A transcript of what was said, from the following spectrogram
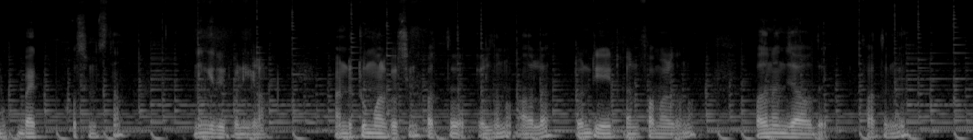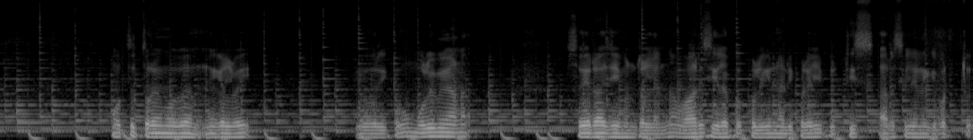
புக் பேக் கொஸ்டின்ஸ் தான். நீங்கள் ரீட் பண்ணிக்கலாம். அண்டு டூ மார்க் கொஸ்டின் பத்து எழுதணும். அதில் டுவெண்ட்டி எயிட் கன்ஃபார்ம் எழுதணும். பதினஞ்சாவது பார்த்துங்க. முத்து துறைமுக நிகழ்வை விவரிக்கவும். முழுமையான சுயராஜ்யம் என்றால் என்ன வாரிசு இழப்பு கொள்கையின் அடிப்படையில் பிரிட்டிஷ் அரசியல் இணைக்கப்பட்டு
